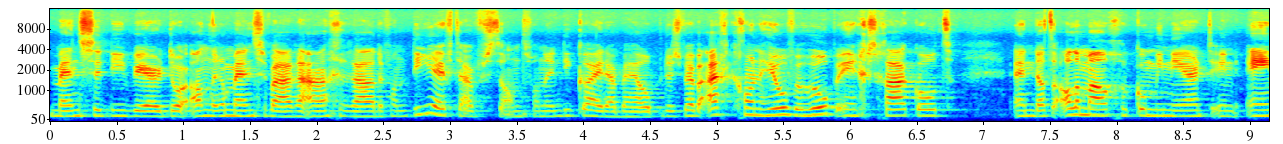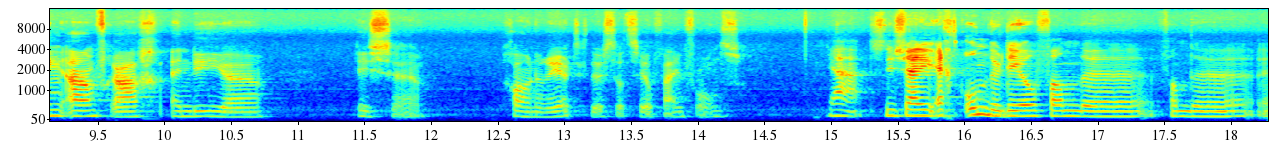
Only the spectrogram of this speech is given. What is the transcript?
mensen die weer door andere mensen waren aangeraden van die heeft daar verstand van en die kan je daarbij helpen. Dus we hebben eigenlijk gewoon heel veel hulp ingeschakeld en dat allemaal gecombineerd in één aanvraag en die uh, is uh, gehonoreerd. Dus dat is heel fijn voor ons. Ja, dus nu zijn jullie echt onderdeel van de, van de uh,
